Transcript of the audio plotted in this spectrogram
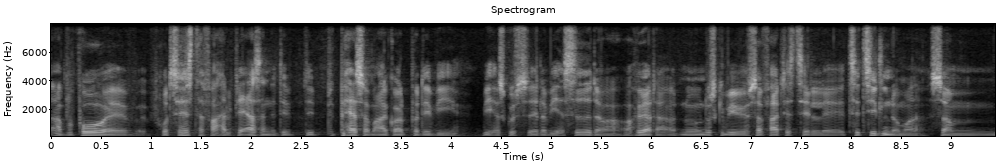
Apropos øh, protester fra 70'erne, det, det, passer meget godt på det, vi, vi har, skulle, eller vi har siddet og, og hørt her. Og nu, nu skal vi jo så faktisk til, øh, til titelnummeret, som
